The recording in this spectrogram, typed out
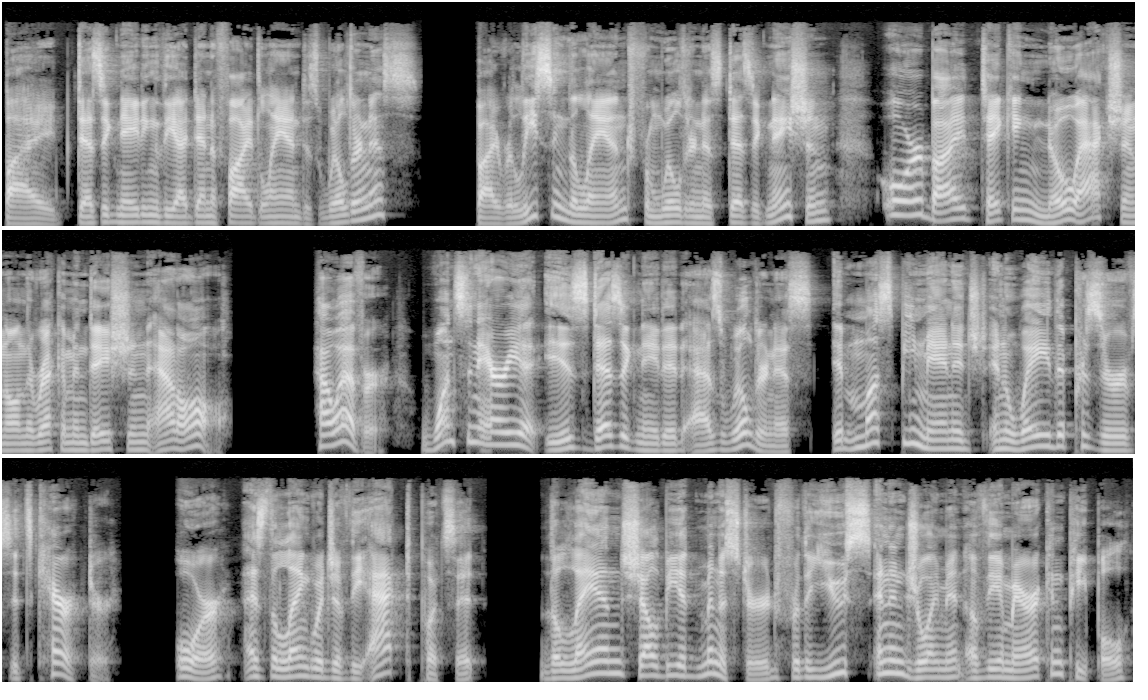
By designating the identified land as wilderness, by releasing the land from wilderness designation, or by taking no action on the recommendation at all. However, once an area is designated as wilderness, it must be managed in a way that preserves its character. Or, as the language of the Act puts it, the land shall be administered for the use and enjoyment of the American people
